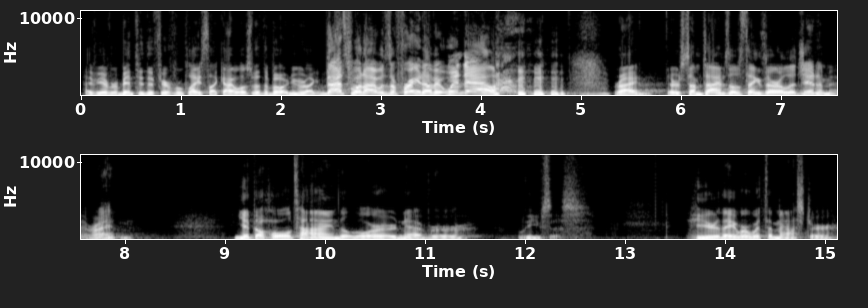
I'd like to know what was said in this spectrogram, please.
Have you ever been through the fearful place like I was with the boat and you were like, that's what I was afraid of, it went down? right? There's sometimes those things are legitimate, right? And yet the whole time the Lord never leaves us. Here they were with the master.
